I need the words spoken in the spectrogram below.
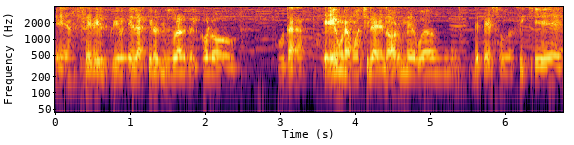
eh, ser el, el, arquero titular del Colo, puta, es una mochila enorme, weón, de peso, así que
